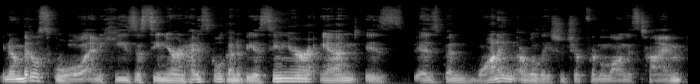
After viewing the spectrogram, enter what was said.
you know, middle school, and he's a senior in high school, going to be a senior, and is has been wanting a relationship for the longest time.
